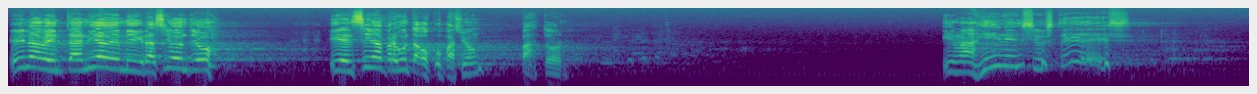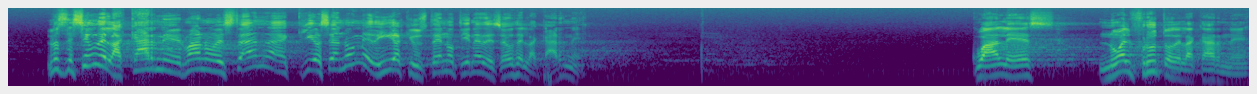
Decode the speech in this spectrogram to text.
En la ventanilla de migración yo y encima pregunta, ocupación, pastor. Imagínense ustedes. Los deseos de la carne, hermano, están aquí. O sea, no me diga que usted no tiene deseos de la carne. ¿Cuál es? No el fruto de la carne.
